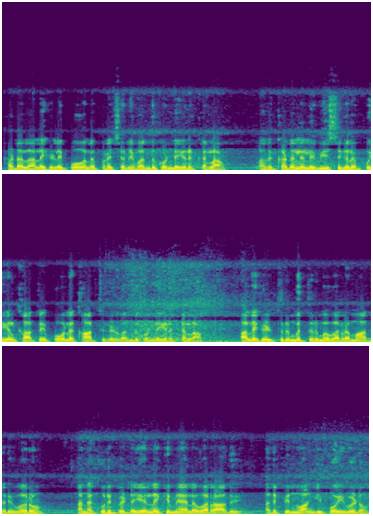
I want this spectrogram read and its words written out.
கடல் அலைகளைப் போல பிரச்சனை வந்து கொண்டே இருக்கலாம். அது கடலில் வீசுகிற புயல் காற்றை போல காற்றுகள் வந்து கொண்டே இருக்கலாம். அலைகள் திரும்ப திரும்ப வர்ற மாதிரி வரும். ஆனால் குறிப்பிட்ட எல்லைக்கு மேலே வராது. அது பின்வாங்கி போய்விடும்.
